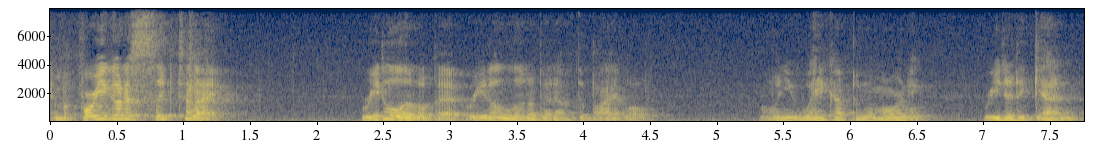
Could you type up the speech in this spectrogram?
And before you go to sleep tonight, read a little bit. Read a little bit of the Bible. And when you wake up in the morning, read it again.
